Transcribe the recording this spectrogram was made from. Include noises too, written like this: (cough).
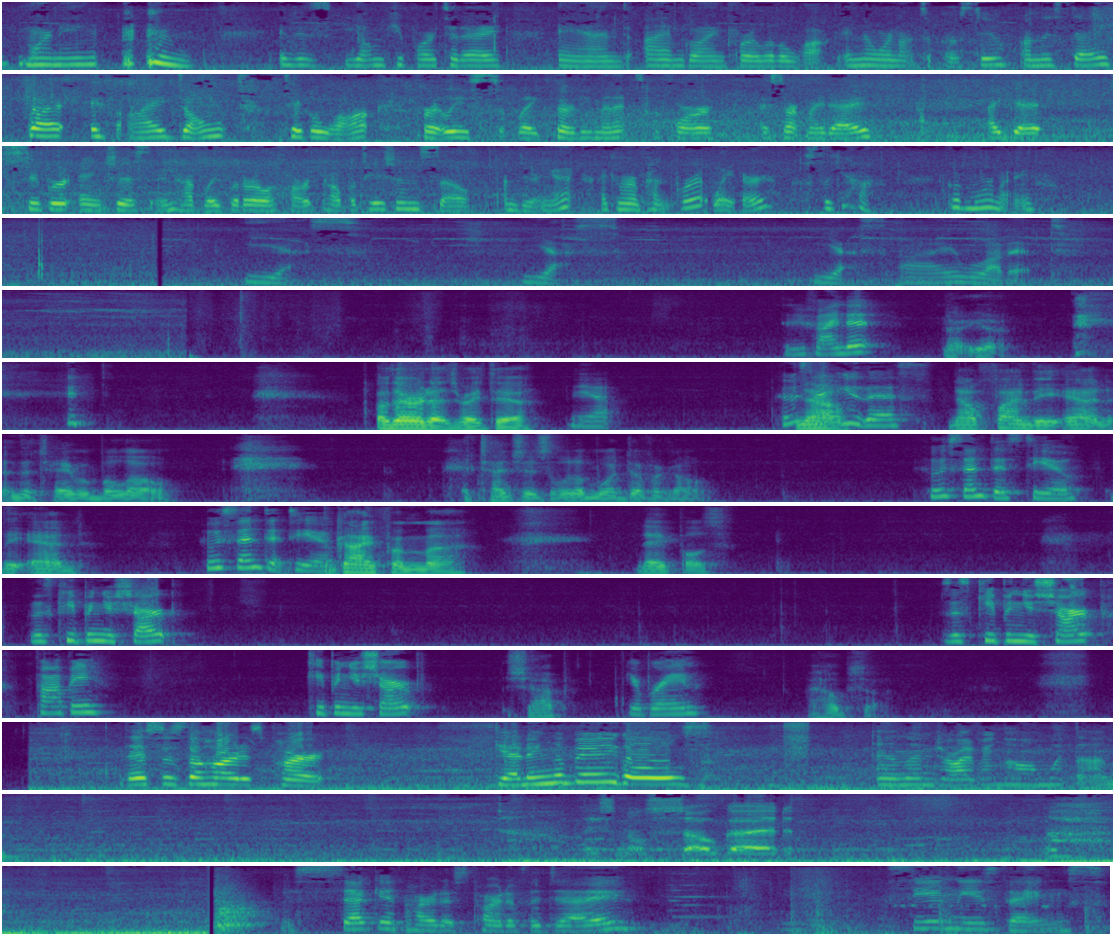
Good morning. (clears throat) it is Yom Kippur today and I'm going for a little walk. I know we're not supposed to on this day, but if I don't take a walk for at least like 30 minutes before I start my day, I get super anxious and have like literal heart palpitations, so I'm doing it. I can repent for it later. So yeah, good morning. Yes. Yes. Yes, I love it. Did you find it? Not yet. (laughs) oh, there it is, right there. Yeah. Who Now- sent you this? Now find the N in the table below. (laughs) Attention is a little more difficult. Who sent this to you? The N. Who sent it to you? The guy from uh, Naples. This keeping you sharp? Is this keeping you sharp, Poppy? Keeping you sharp? Sharp? Your brain? I hope so. This is the hardest part. Getting the bagels and then driving home with them. They smell so good. (sighs) The second hardest part of the day, seeing these things.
